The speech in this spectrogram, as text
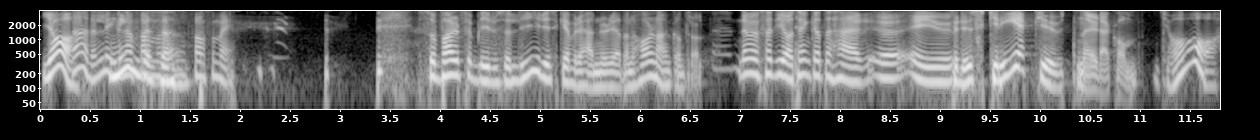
Ja, Ja, den ligger Nimbusen. framför, framför mig. Så varför blir du så lyrisk över det här när du redan har en handkontroll? Nej men för att jag tänker att det här eh, är ju... För du skrek ju ut när det där kom. Ja!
